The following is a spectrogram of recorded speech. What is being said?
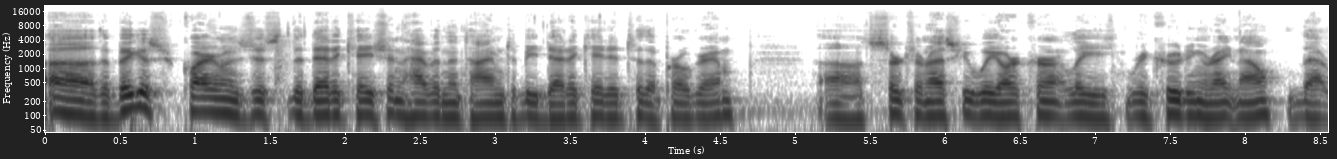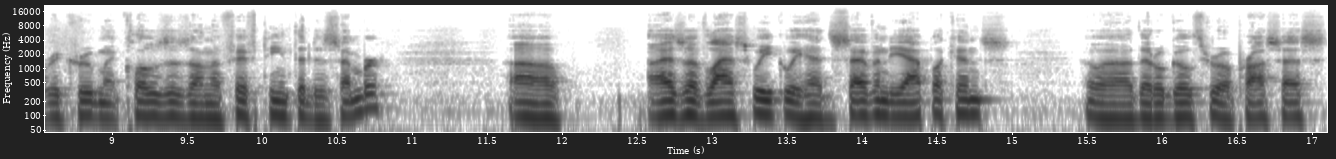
the biggest requirement is just the dedication, having the time to be dedicated to the program. search and rescue, we are currently recruiting right now. That recruitment closes on the 15th of December. As of last week, we had 70 applicants uh, that'll go through a process,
